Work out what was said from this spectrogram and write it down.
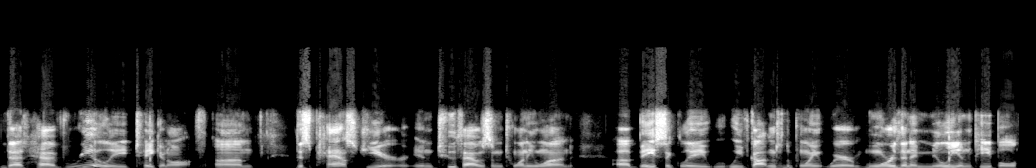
that have really taken off. Um, this past year in 2021, uh, basically, we've gotten to the point where more than a million people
